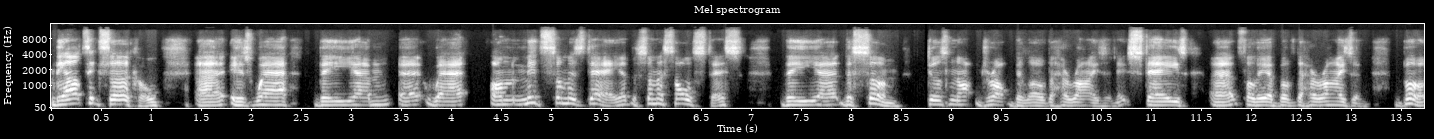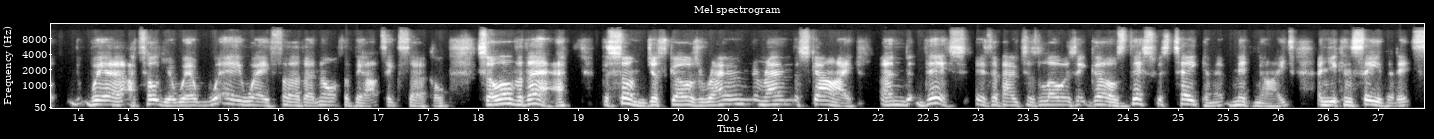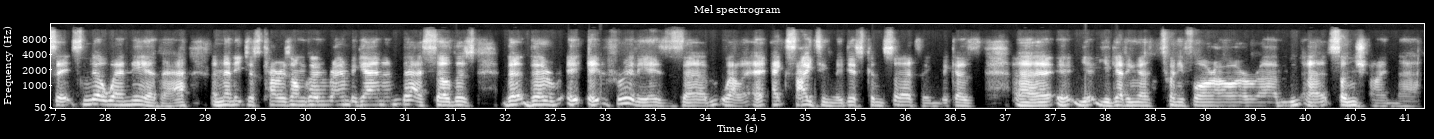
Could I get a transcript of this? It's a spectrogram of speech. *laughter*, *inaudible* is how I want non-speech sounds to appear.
The Arctic Circle uh, is where the um, uh, where on Midsummer's Day at the summer solstice, the uh, the sun does not drop below the horizon. It stays uh, fully above the horizon. But we're, I told you, we're way, way further north of the Arctic Circle. So over there, the sun just goes round and round the sky. And this is about as low as it goes. This was taken at midnight, and you can see that it's it's nowhere near there. And then it just carries on going round again and there. So there's the the it, it really is um, well excitingly disconcerting because uh, it, you're getting a 24 hour um, uh, sunshine there.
